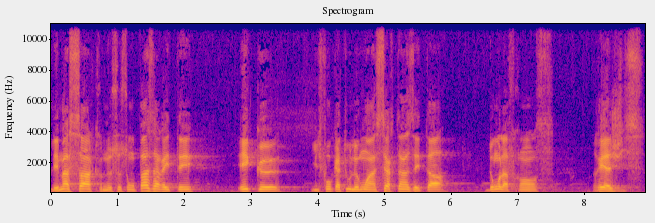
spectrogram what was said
les massacres ne se sont pas arrêtés et que il faut qu'à tout le moins certains États, dont la France, réagissent.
